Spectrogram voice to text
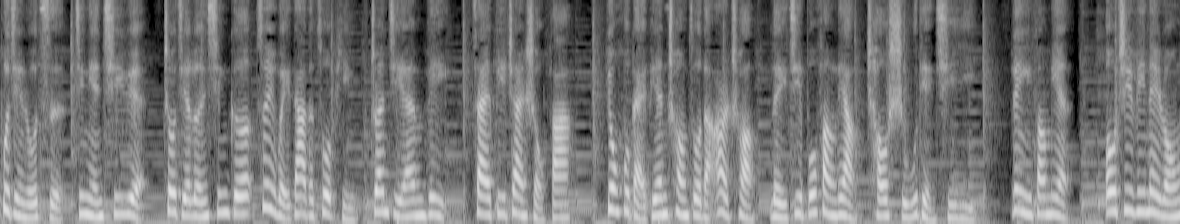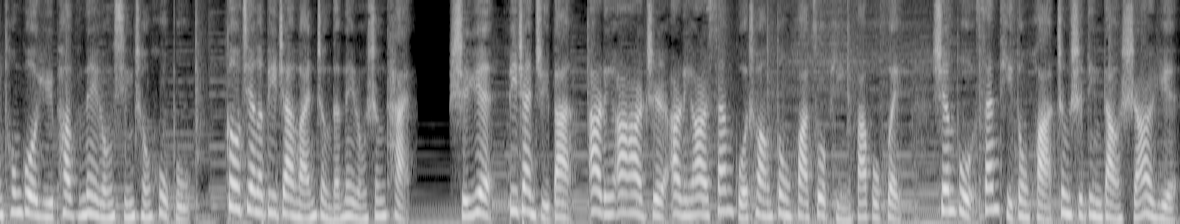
不仅如此，今年七月，周杰伦新歌《最伟大的作品》专辑 MV 在 B 站首发。用户改编创作的二创累计播放量超十五点七亿。另一方面，OGV 内容通过与 PUB 内容形成互补，构建了 B 站完整的内容生态。十月，B 站举办二零二二至二零二三国创动画作品发布会，宣布《三体》动画正式定档十二月，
